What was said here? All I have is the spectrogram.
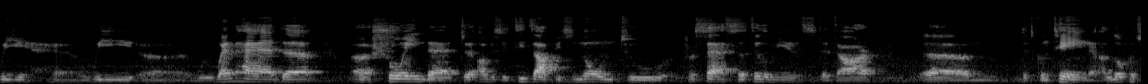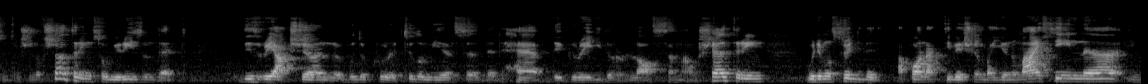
we we went ahead. Uh, showing that uh, obviously TZAP is known to process uh, telomeres that are um, that contain a low concentration of sheltering. So we reasoned that this reaction would occur at telomeres that have degraded or lost somehow sheltering. We demonstrated that upon activation by ionomycin uh, in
